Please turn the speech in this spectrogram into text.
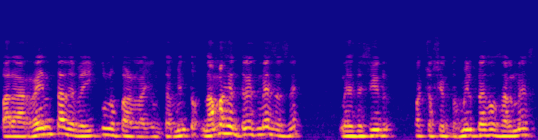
para renta de vehículos para el ayuntamiento, nada más en tres meses, ¿eh? es decir, 800 mil pesos al mes,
